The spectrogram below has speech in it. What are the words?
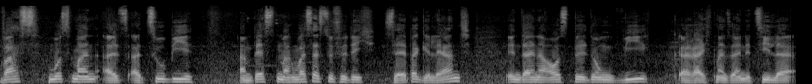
Was muss man als Azubi am besten machen? Was hast du für dich selber gelernt in deiner Ausbildung? Wie erreicht man seine Ziele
